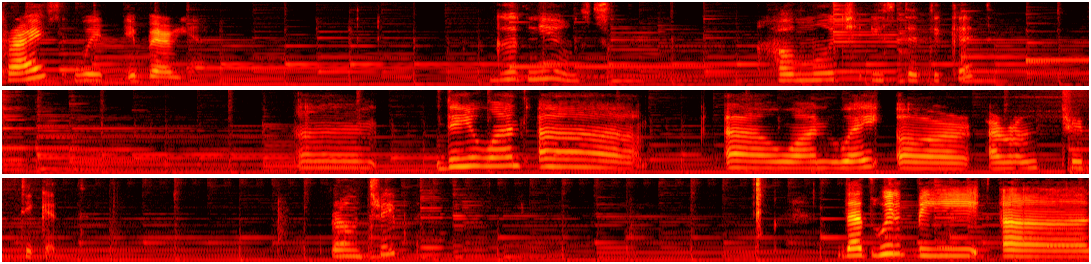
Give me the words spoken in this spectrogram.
prize with Iberia. Good news. How much is the ticket? Um, do you want a, a one way or a round trip ticket? Round trip? That will be uh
